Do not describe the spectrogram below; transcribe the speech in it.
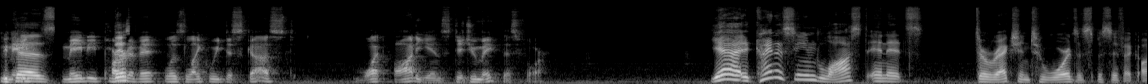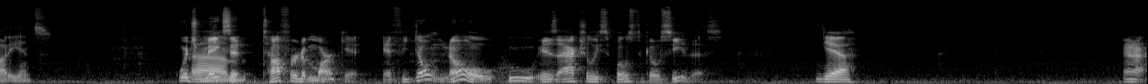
Maybe- Because maybe, part this- of it was like we discussed. What audience did you make this for? Yeah, it kind of seemed lost in its direction towards a specific audience. Which makes Um, it tougher to market if you don't know who is actually supposed to go see this. Yeah, And I,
